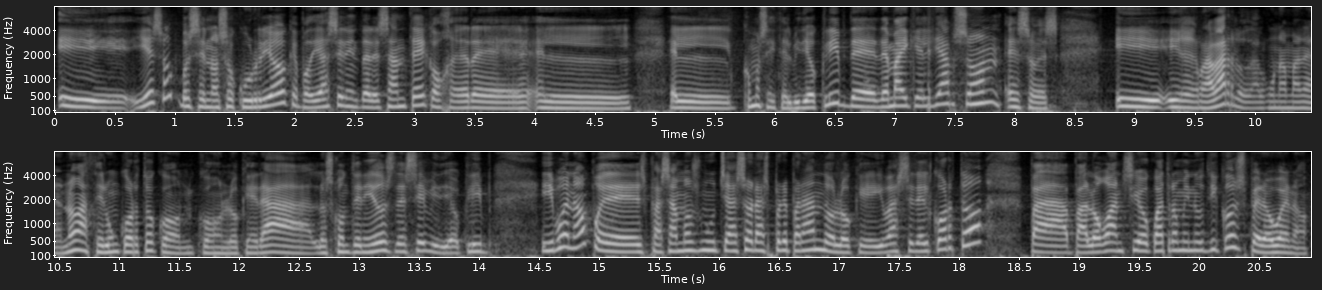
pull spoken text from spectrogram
Y, y eso, pues se nos ocurrió que podía ser interesante coger eh, el, el, ¿cómo se dice? El videoclip de, de Michael Jackson, eso es, y, y grabarlo de alguna manera, ¿no? Hacer un corto con, con lo que era los contenidos de ese videoclip. Y bueno, pues pasamos muchas horas preparando lo que iba a ser el corto, para luego han sido cuatro minuticos, pero bueno,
